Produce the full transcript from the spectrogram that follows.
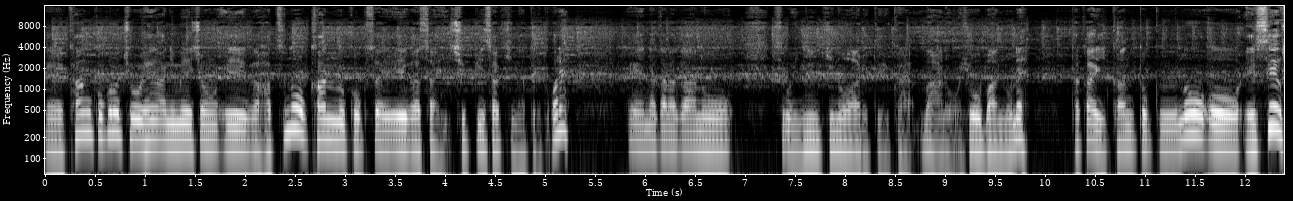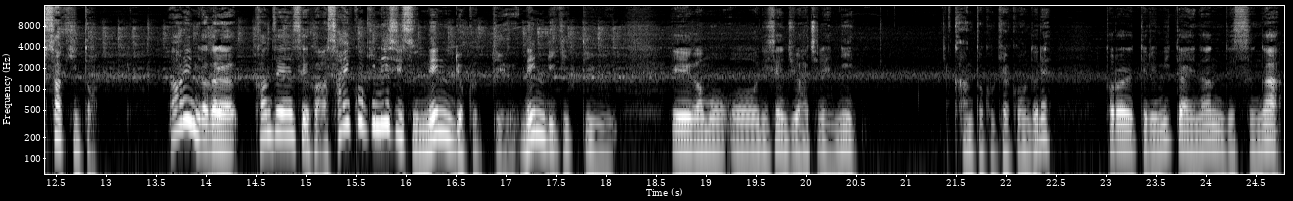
えー、韓国の長編アニメーション映画初のカンヌ国際映画祭出品作品になってるとかね、えなかなかあの、すごい人気のあるというか、まあ、あの評判のね高い監督の SF 作品とある意味だから完全 SF はサイコキネシス念力っていう念力っていう映画も2018年に監督脚本でね撮られてるみたいなんですが、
